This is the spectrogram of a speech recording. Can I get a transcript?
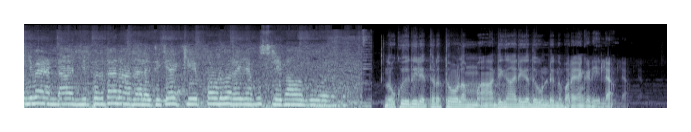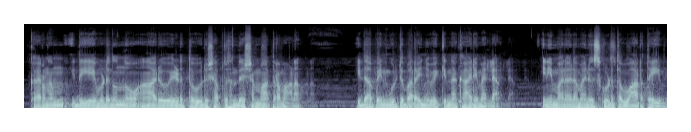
ഇനി വേണ്ട ഇനിയിപ്പോ ഇത് അനാഥാലയത്തേക്ക് ആക്കി ഇപ്പൊ അവൾ പറയും ഞാൻ മുസ്ലിം ആവാൻ പോകുന്നത് നോക്കൂ ഇതിൽ എത്രത്തോളം ആധികാരികത ഉണ്ടെന്ന് പറയാൻ കഴിയില്ല. കാരണം ഇത് എവിടെ നിന്നോ ആരോ എടുത്ത ഒരു ശബ്ദ സന്ദേശം മാത്രമാണ്. ഇതാ പെൺകുട്ടി പറഞ്ഞു വെക്കുന്ന കാര്യമല്ല. ഇനി മനോരമ ന്യൂസ് കൊടുത്ത വാർത്തയും.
